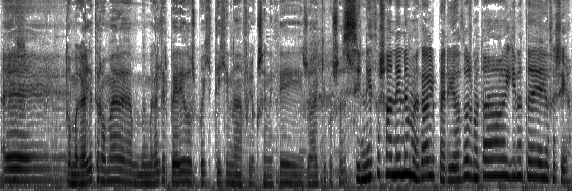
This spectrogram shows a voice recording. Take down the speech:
ναι. Ε, Το μεγαλύτερο, μέ- με μεγαλύτερη περίοδος που έχει τύχει να φιλοξενηθεί ζωάκι από εσάς; Συνήθως, αν είναι μεγάλη περίοδος, μετά γίνεται υιοθεσία.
